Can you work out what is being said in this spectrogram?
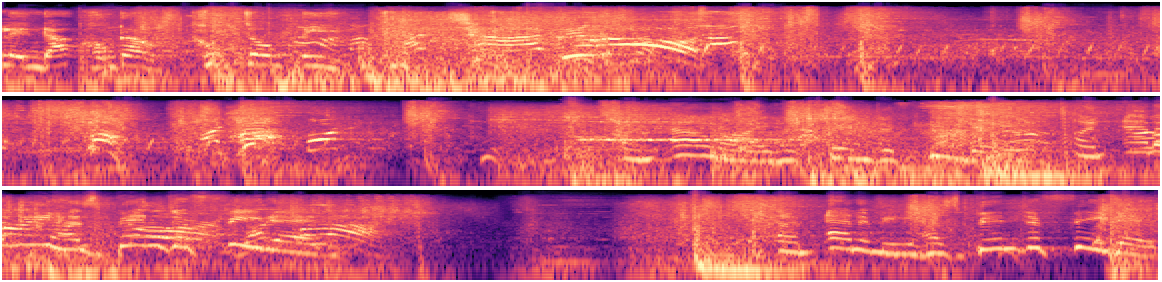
เลนดักของเราถูกโจมตี มัจฉาพิโรธ An ally has been defeated. An enemy has been defeated.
